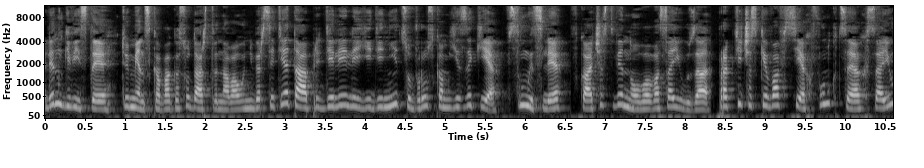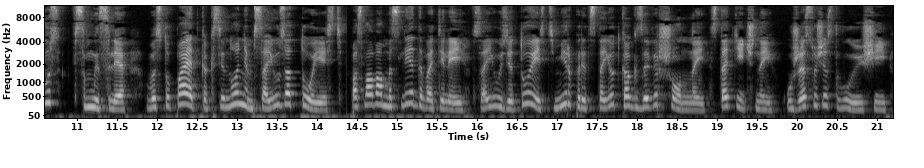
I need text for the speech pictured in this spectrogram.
Лингвисты Тюменского государственного университета определили единицу в русском языке, в смысле, в качестве нового союза. Практически во всех функциях союз, в смысле, выступает как синоним союза «то есть». По словам исследователей, в союзе «то есть» мир предстает как завершенный, статичный, уже существующий,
